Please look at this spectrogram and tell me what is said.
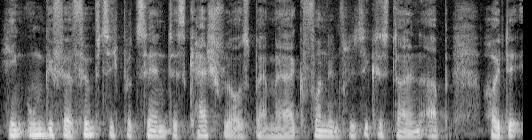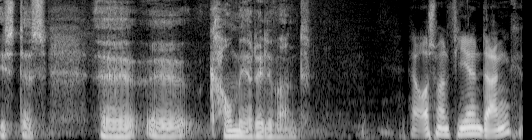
hing ungefähr 50 Prozent des Cashflows bei Merck von den Flüssigkristallen ab. Heute ist das äh, äh, kaum mehr relevant. Herr Oschmann, vielen Dank,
